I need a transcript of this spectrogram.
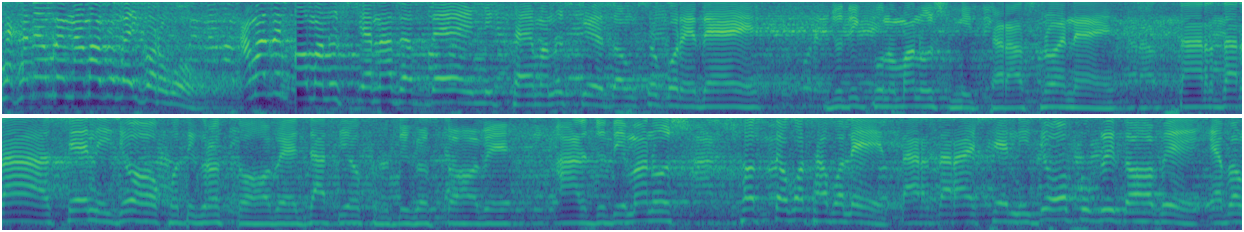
সেখানে আমরা নামাজ আদায় করব। আমাদের মানুষকে নাজাত দেয়, মিথ্যায় মানুষকে ধ্বংস করে দেয়। যদি কোনো মানুষ মিথ্যার আশ্রয় নেয়, তার দ্বারা সে নিজেও ক্ষতিগ্রস্ত হবে জাতীয় ক্ষতিগ্রস্ত হবে। আর যদি মানুষ সত্য কথা বলে, তার দ্বারা সে নিজেও উপকৃত হবে এবং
